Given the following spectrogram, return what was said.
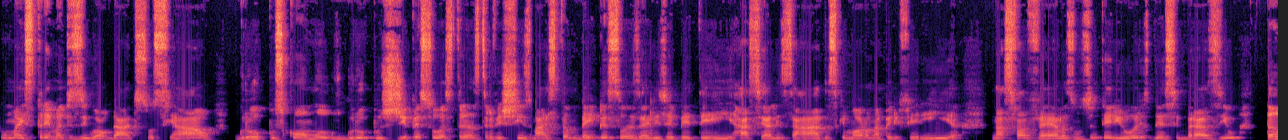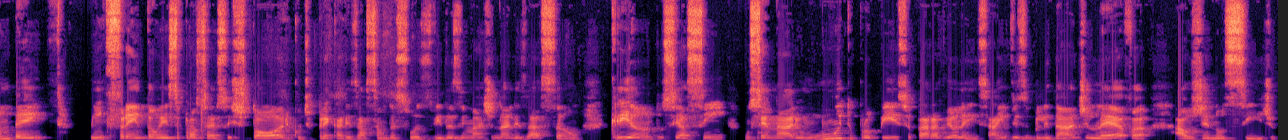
uma extrema desigualdade social, grupos como os grupos de pessoas trans, travestis, mas também pessoas LGBTI racializadas que moram na periferia, nas favelas, nos interiores desse Brasil, também enfrentam esse processo histórico de precarização das suas vidas e marginalização, criando-se assim um cenário muito propício para a violência. A invisibilidade leva ao genocídio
